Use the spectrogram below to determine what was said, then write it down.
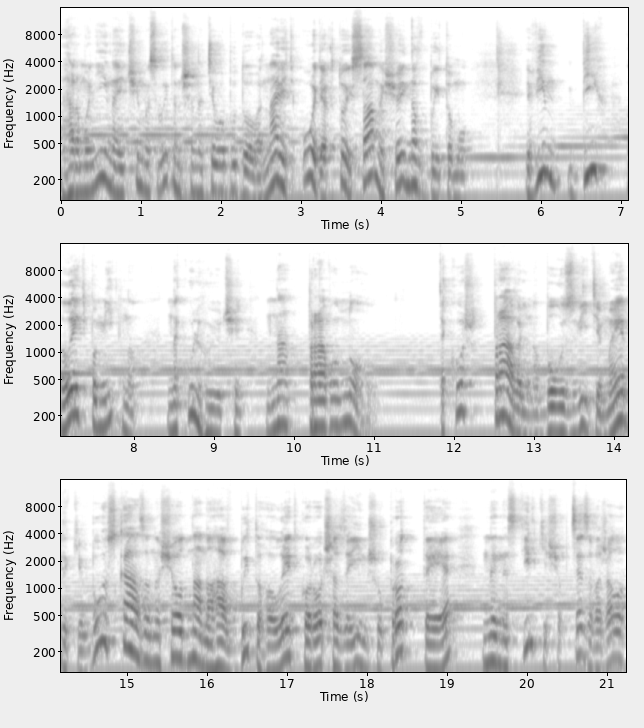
гармонійна і чимось витончена тілобудова, навіть одяг той самий, що й на вбитому. Він біг ледь помітно, накульгуючи на праву ногу. Також правильно, бо у звіті медиків було сказано, що одна нога вбитого ледь коротша за іншу, проте не настільки, щоб це заважало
